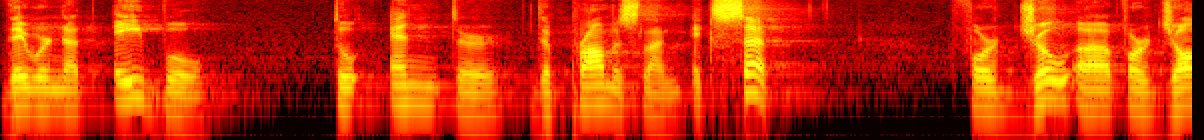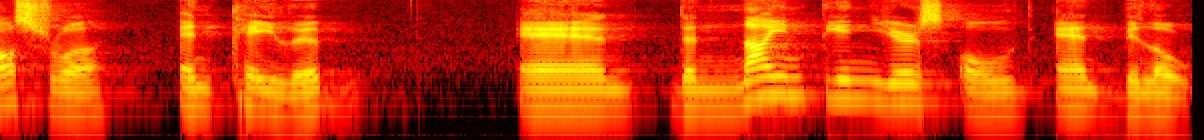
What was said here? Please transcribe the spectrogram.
they were not able to enter the promised land except for, jo- uh, for Joshua and Caleb and the 19 years old and below.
